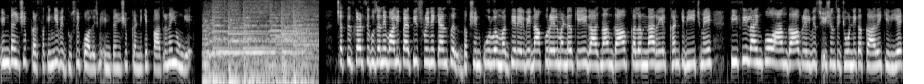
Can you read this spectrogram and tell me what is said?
इंटर्नशिप कर सकेंगे। वे दूसरे कॉलेज में इंटर्नशिप करने के पात्र नहीं होंगे। छत्तीसगढ़ से गुजरने वाली 35 ट्रेनें कैंसिल। दक्षिण पूर्व मध्य रेलवे नागपुर रेल मंडल के राजनांदगांव कलमना रेलखंड के बीच में तीसरी लाइन को आमगांव रेलवे स्टेशन से जोड़ने का कार्य के लिए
